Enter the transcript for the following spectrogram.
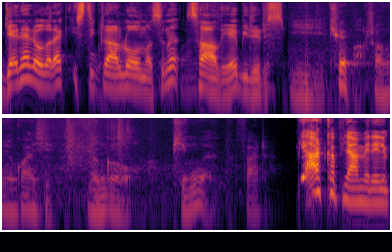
genel olarak istikrarlı olmasını sağlayabiliriz. Bir arka plan verelim.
